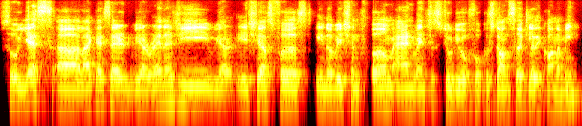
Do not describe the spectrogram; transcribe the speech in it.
So yes, uh, like I said, we are Renergy. We are Asia's first innovation firm and venture studio focused on circular economy.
